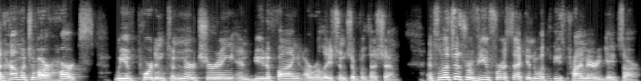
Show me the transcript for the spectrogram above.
but how much of our hearts we have poured into nurturing and beautifying our relationship with Hashem. And so let's just review for a second what these primary gates are.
